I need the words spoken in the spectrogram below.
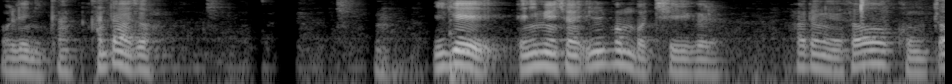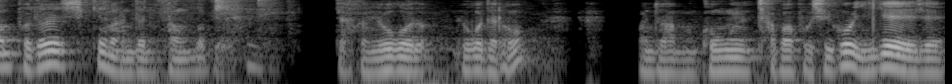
원리니까 간단하죠. 음, 이게 애니메이션 1번 법칙을 활용해서 공 점프를 쉽게 만드는 방법이에요. 자, 그럼 요거 요거대로 먼저 한번 공을 잡아 보시고 이게 이제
